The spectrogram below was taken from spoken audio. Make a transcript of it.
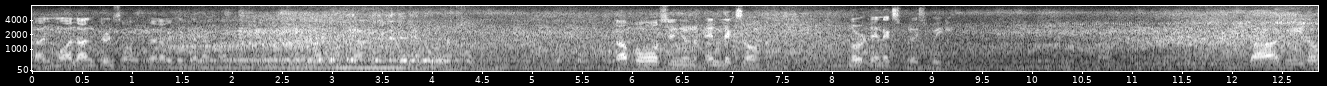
Yan, yung mga lanterns, oh. Lalaki din talaga. Tapos yun yung NLEX, oh. Northern Expressway. Dami ito.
